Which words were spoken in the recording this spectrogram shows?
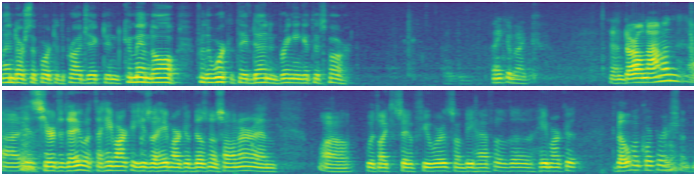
lend our support to the project and commend all for the work that they've done in bringing it this far. Thank you, Mike. And Darrell Nauman uh, is here today with the Haymarket. He's a Haymarket business owner and uh, would like to say a few words on behalf of the Haymarket Development Corporation.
